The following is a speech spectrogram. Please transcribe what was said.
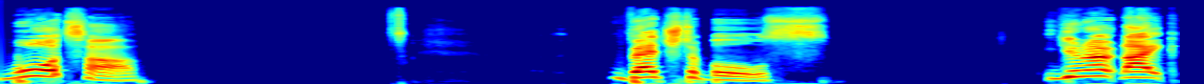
water, vegetables, you know, like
